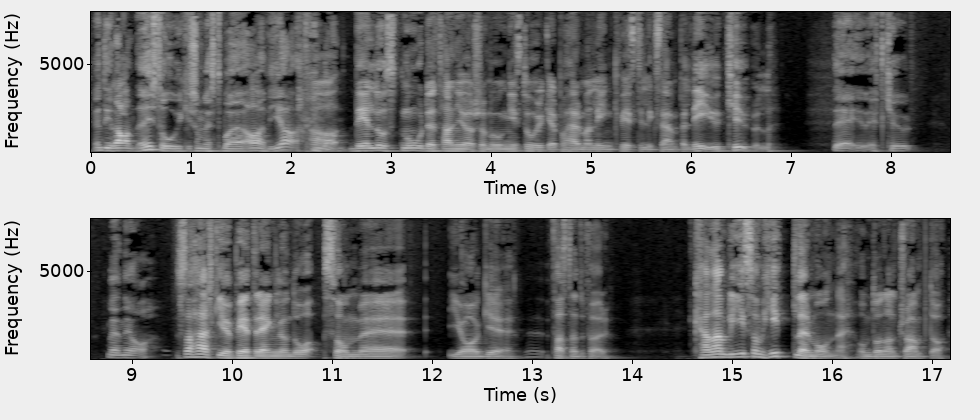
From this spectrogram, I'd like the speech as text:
en del andra historiker som mest bara är arga. Ja, det lustmordet han gör som ung historiker på Herman Lindqvist till exempel, det är ju kul. Det är ju rätt kul. Men ja. Så här skriver Peter Englund då, som eh, jag eh, fastnade för. Kan han bli som Hitler månne, om Donald Trump då?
